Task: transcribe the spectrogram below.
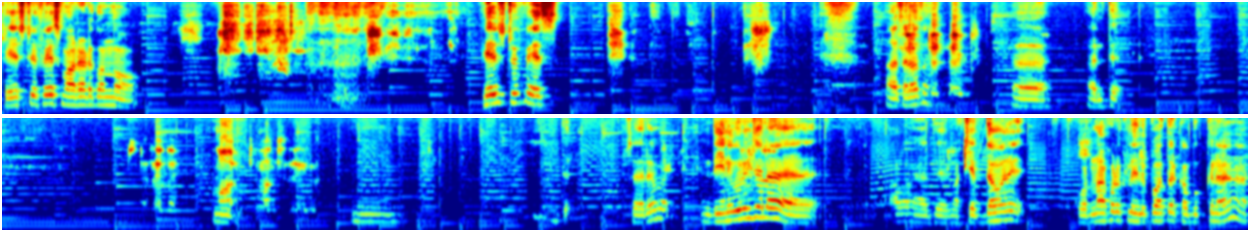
ఫేస్ టు ఫేస్ మాట్లాడుకుందాం. ఫేస్ టు ఫేస్ ఆ తర్వాత అంతే. సరే మరి. దీని గురించి ఇలా అదే మాకు చెప్దామని కొన్నా కొడుకులు వెళ్ళిపోతారు కబుక్కున.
